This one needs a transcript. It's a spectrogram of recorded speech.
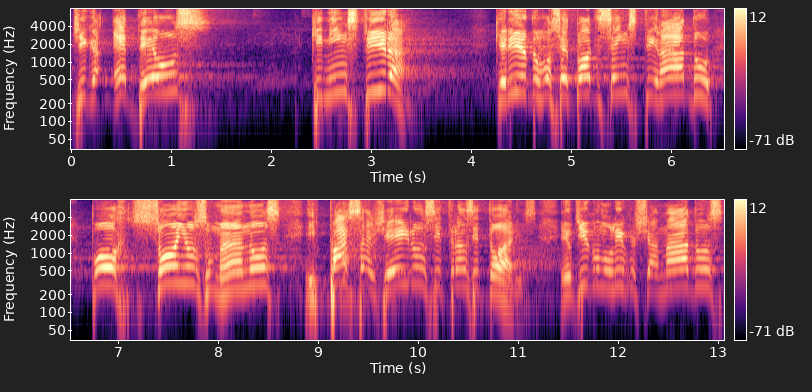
Diga, é Deus que me inspira. Querido, você pode ser inspirado por sonhos humanos e passageiros e transitórios. Eu digo no livro Chamados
